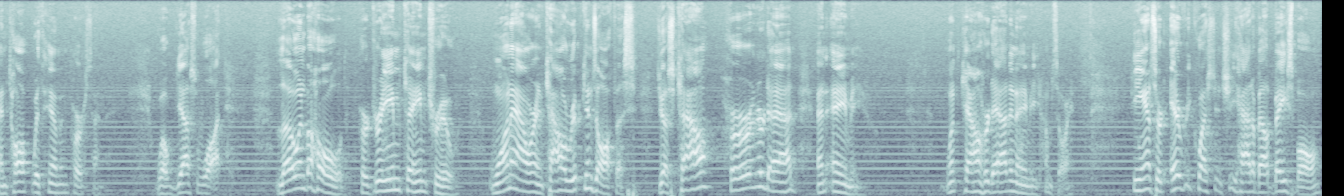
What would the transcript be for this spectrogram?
and talk with him in person. Well, guess what? Lo and behold, her dream came true. One hour in Cal Ripken's office, just Cal, her and her dad, and Ami. Went Cal, her dad, and Ami, I'm sorry. He answered every question she had about baseball.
